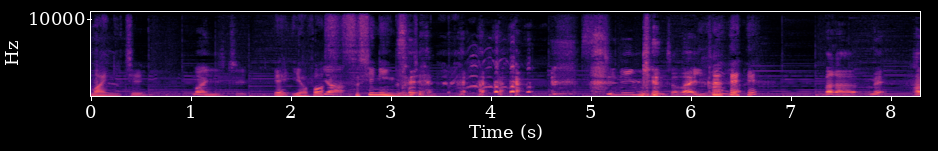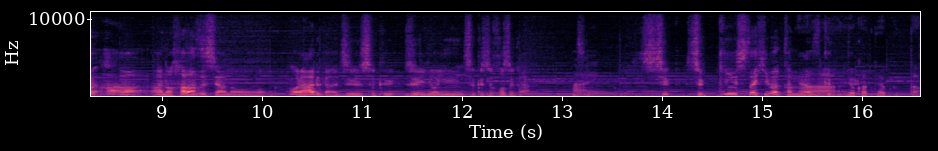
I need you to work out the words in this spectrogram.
毎日？毎日。え、やばいや寿司人間じゃん。寿司人間じゃないよ。いやだからね、は、は、あの、はま寿司あの、ほら、あるから、住職、従業員食事補助が。はい。出出勤した日は必ず食あってよかったよかった。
